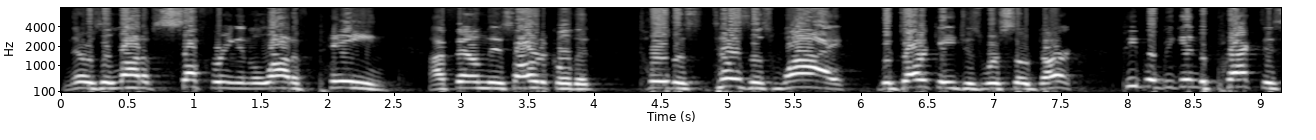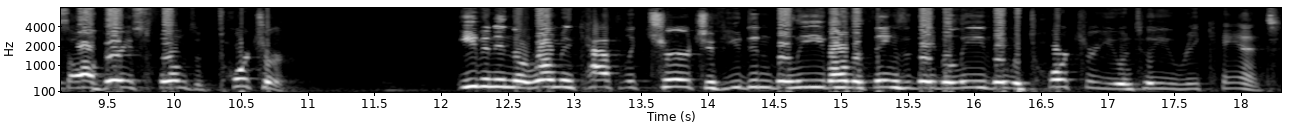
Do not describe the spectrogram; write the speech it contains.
And there was a lot of suffering and a lot of pain. I found this article that told us, tells us why the Dark Ages were so dark. People began to practice all various forms of torture. Even in the Roman Catholic Church, if you didn't believe all the things that they believed, they would torture you until you recant.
